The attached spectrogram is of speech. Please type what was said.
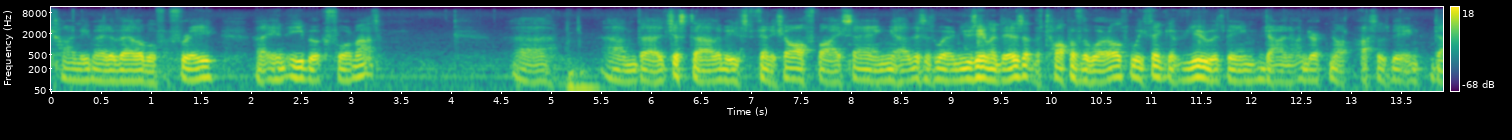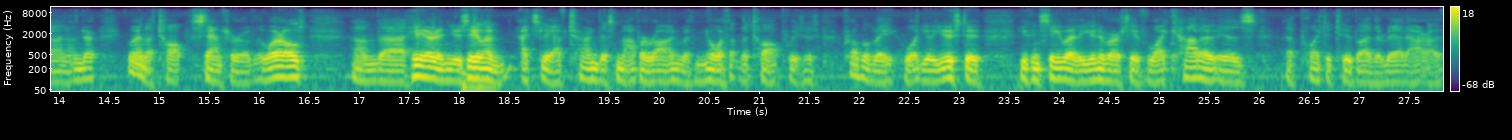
kindly made available for free uh, in ebook format. Uh, and uh, just uh, let me just finish off by saying uh, this is where New Zealand is at the top of the world. We think of you as being down under, not us as being down under. We're in the top centre of the world. And uh, here in New Zealand, actually, I've turned this map around with north at the top, which is probably what you're used to. You can see where the University of Waikato is uh, pointed to by the red arrow.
